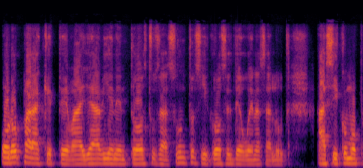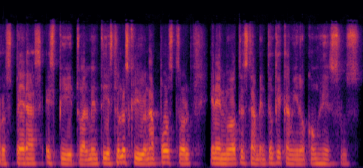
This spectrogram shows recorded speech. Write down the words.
Oro para que te vaya bien en todos tus asuntos y goces de buena salud, así como prosperas espiritualmente. Y esto lo escribió un apóstol en el Nuevo Testamento que caminó con Jesús.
